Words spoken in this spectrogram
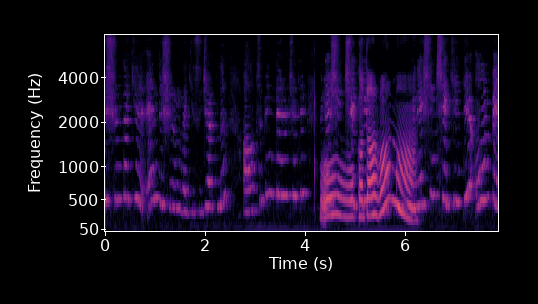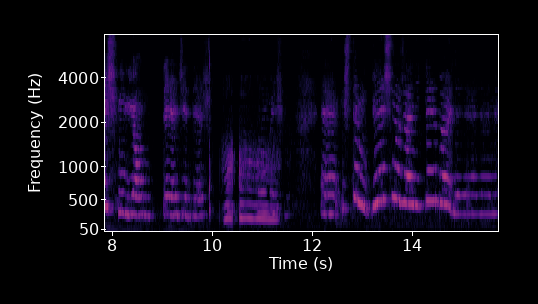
dışındaki, en dışındaki sıcaklığı 6000 derecedir. Güneşin, Oo, o çekil- kadar var mı? güneşin çekildiği 15 milyon derecedir. Aa, 15 milyon. Ee, işte güneşin özellikleri böyledir yani.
